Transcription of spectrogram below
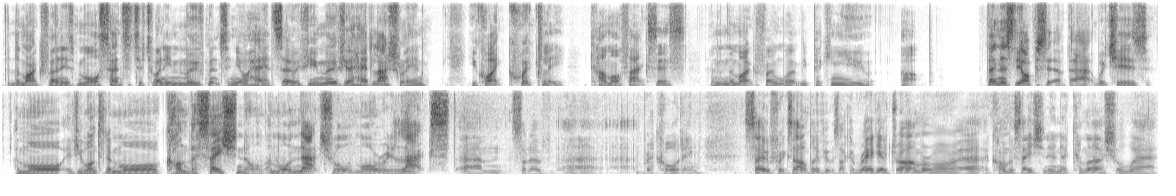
that the microphone is more sensitive to any movements in your head. So if you move your head laterally and you quite quickly come off axis, and then the microphone won't be picking you up. Then there's the opposite of that, which is a more, if you wanted a more conversational, a more natural, more relaxed um, sort of uh, uh, recording. So, for example, if it was like a radio drama or a, a conversation in a commercial where,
